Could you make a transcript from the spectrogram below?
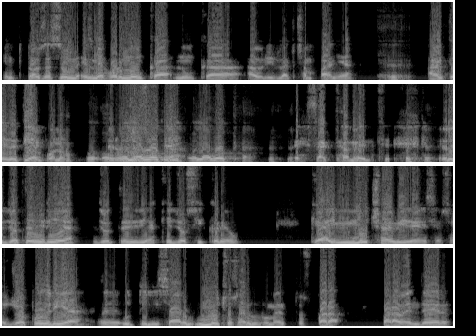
entonces es mejor nunca, nunca abrir la champaña antes de tiempo, ¿no? O, la boca, o la boca. Exactamente. Pero yo te diría, yo te diría que yo sí creo que hay mucha evidencia. O sea, yo podría eh, utilizar muchos argumentos para, para vender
